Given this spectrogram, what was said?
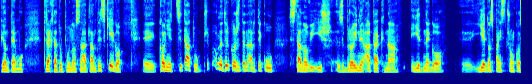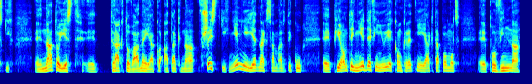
5 Traktatu Północnoatlantyckiego. E, Koniec cytatu. Przypomnę tylko, że ten artykuł stanowi, iż zbrojny atak na jednego, e, jedno z państw członkowskich e, NATO jest traktowane jako atak na wszystkich. Niemniej jednak sam artykuł 5 nie definiuje konkretnie, jak ta pomoc e, powinna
